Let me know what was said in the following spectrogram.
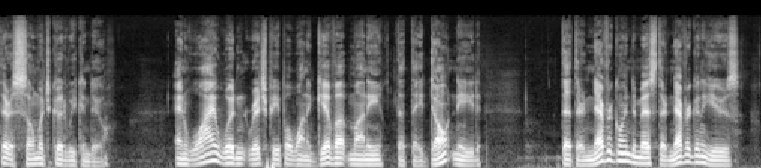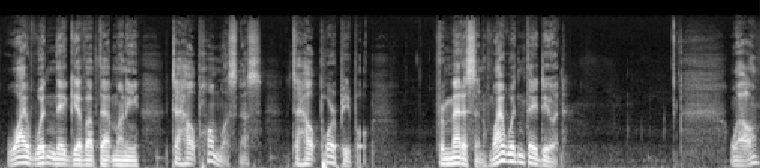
there is so much good we can do. And why wouldn't rich people want to give up money that they don't need that they're never going to miss, they're never going to use, why wouldn't they give up that money to help homelessness, to help poor people, for medicine? Why wouldn't they do it? Well,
